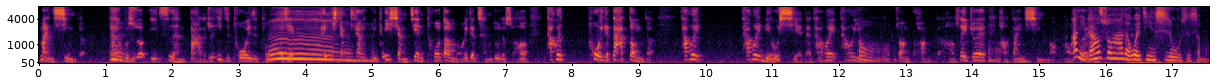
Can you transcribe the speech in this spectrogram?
慢性的。他又不是说一次很大的，就是一直拖，一直拖，而且可以想象，你可以想见，拖到某一个程度的时候，他会破一个大洞的，他会，他会流血的，他会，他会有状况的哈，所以就会好担心哦。啊，你刚刚说他的未尽事物是什么？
